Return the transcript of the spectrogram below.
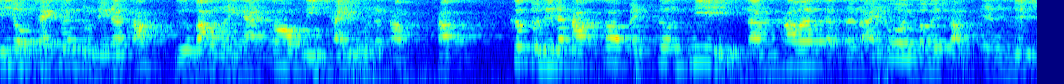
นิยมใช้เครื่องตัวนี้นะครับ หรือบางหน่วยงานก็มีใช้อยู่นะครับครับ เครื่องตัวนี้นะครับก็เป็นเครื่องที่นำเข้าและจัดจำหน่ายโดยบริษัท Enrich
